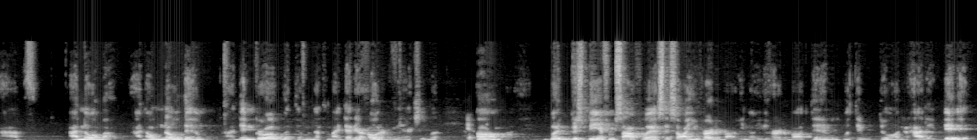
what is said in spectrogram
I've I know about. I don't know them. I didn't grow up with them or nothing like that. They're older than me actually, but yeah. um, but just being from Southwest, that's all you heard about. You know, you heard about them and what they were doing and how they did it.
